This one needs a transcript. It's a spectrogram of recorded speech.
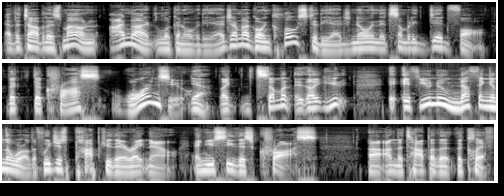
at the top of this mountain, I'm not looking over the edge. I'm not going close to the edge, knowing that somebody did fall. the, the cross warns you. Yeah. Like someone, like you, if you knew nothing in the world, if we just popped you there right now and you see this cross, uh, on the top of the, the cliff.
